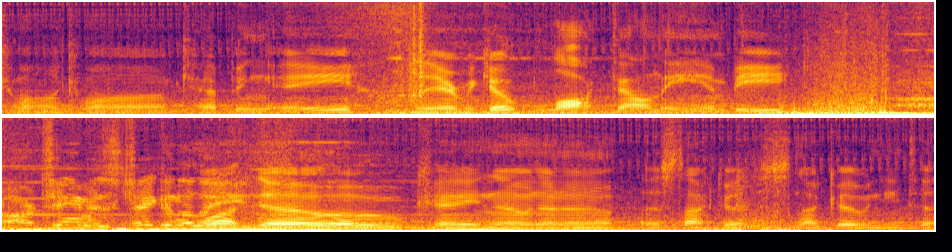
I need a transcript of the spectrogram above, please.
come on, come on, capping A. There we go, lock down A and B. Team has taken the What? lead. No, okay, no, no, no, no. That's not good. This is not good. We need to.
